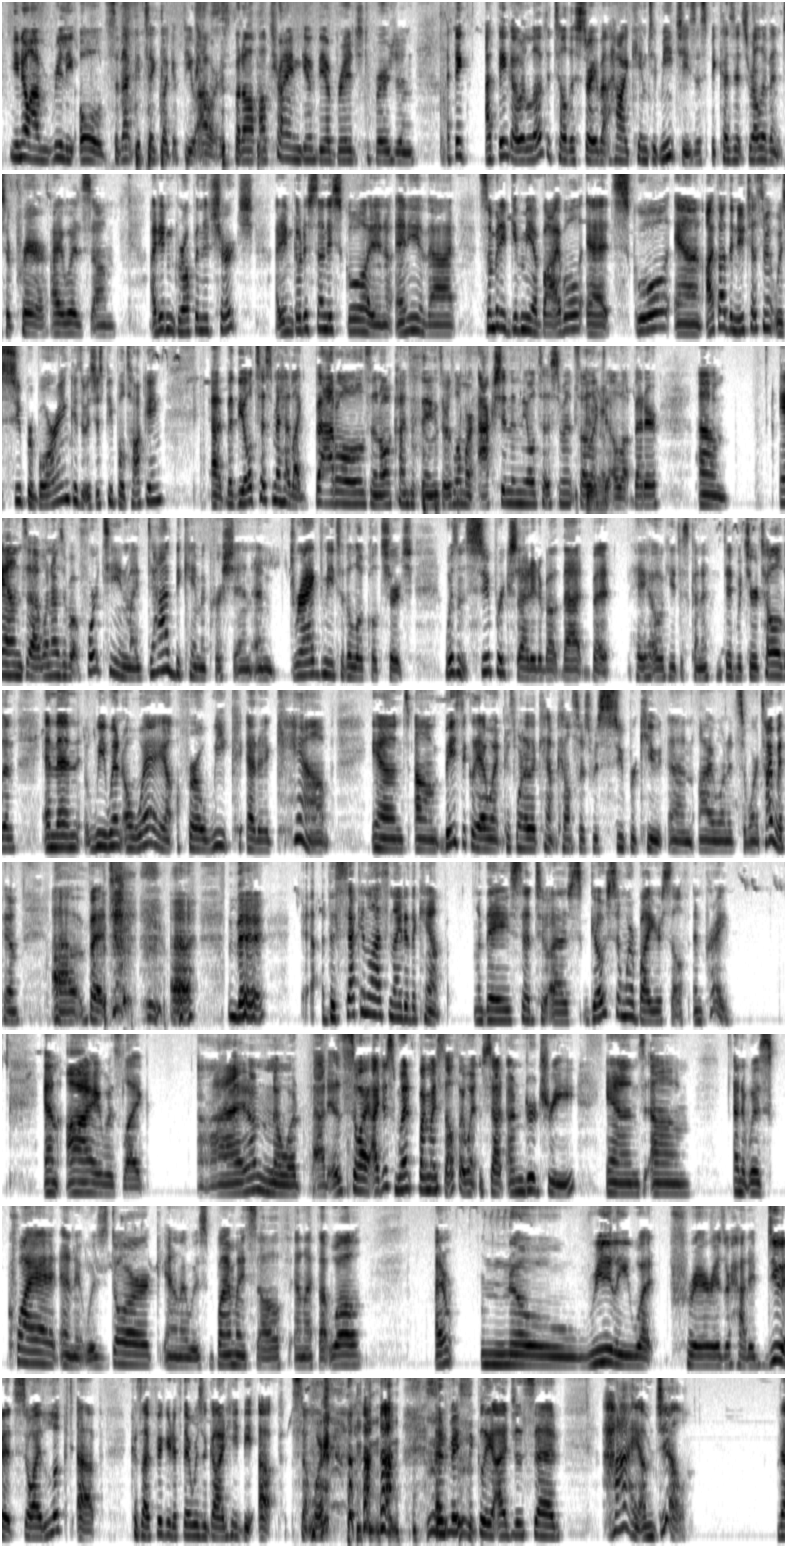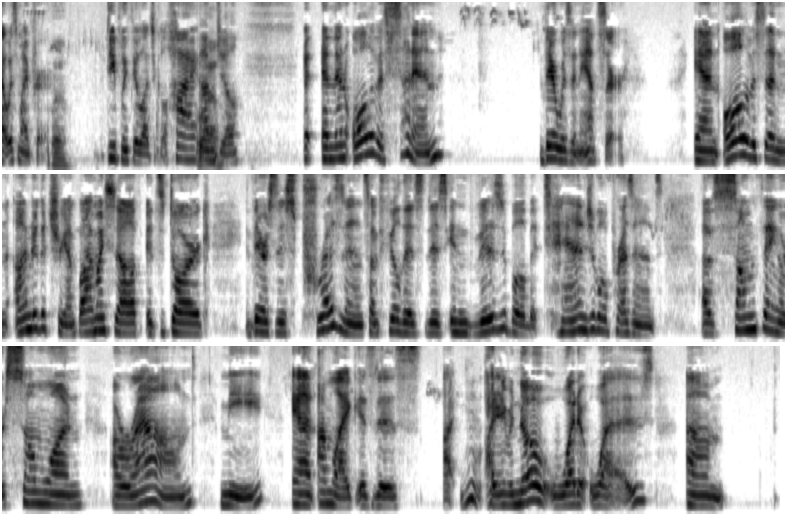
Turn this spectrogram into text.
You know, I'm really old, so that could take like a few hours, but I'll, I'll try and give the abridged version. I think I think I would love to tell the story about how I came to meet Jesus because it's relevant to prayer. I was um, I didn't grow up in the church. I didn't go to Sunday school. I didn't know any of that. Somebody had given me a Bible at school, and I thought the New Testament was super boring because it was just people talking. Uh, but the Old Testament had like battles and all kinds of things. There was a lot more action in the Old Testament, so I liked it a lot better. Um, and uh, when I was about 14, my dad became a Christian and dragged me to the local church. Wasn't super excited about that, but hey ho, he just kind of did what you're told. And and then we went away for a week at a camp. And um, basically, I went because one of the camp counselors was super cute, and I wanted some more time with him. Uh, but uh, the the second last night of the camp, they said to us, "Go somewhere by yourself and pray." And I was like, I don't know what that is. So I, I just went by myself. I went and sat under a tree, and um, and it was quiet and it was dark, and I was by myself. And I thought, well, I don't know really what prayer is or how to do it. So I looked up because I figured if there was a God, he'd be up somewhere. and basically, I just said, "Hi, I'm Jill." That was my prayer. Wow deeply theological. Hi, wow. I'm Jill. And then all of a sudden, there was an answer. And all of a sudden, under the tree, I'm by myself, it's dark. There's this presence. I feel this this invisible but tangible presence of something or someone around me. And I'm like, is this I, I didn't even know what it was. Um,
